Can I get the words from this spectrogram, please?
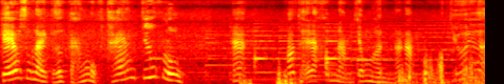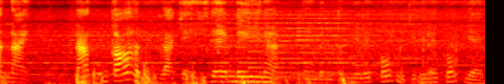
kéo xuống đây cỡ cả một tháng trước luôn. Ha có thể là không nằm trong hình nó nằm dưới hình này. Nó cũng có hình là chị đem đi nè. Này bình tin đi lấy cốt này chị đi lấy cốt về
